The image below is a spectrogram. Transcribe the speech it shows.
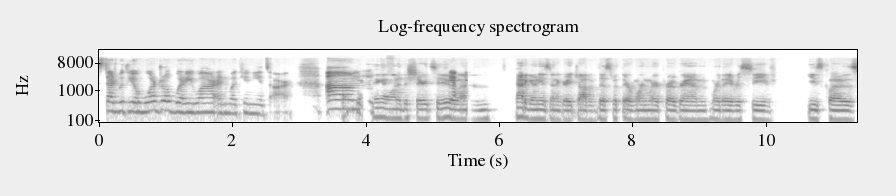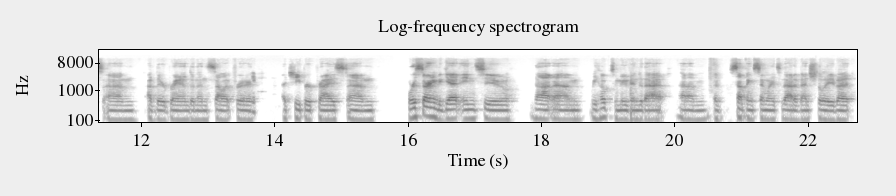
start with your wardrobe where you are and what your needs are um thing i wanted to share too yeah. um, patagonia has done a great job of this with their worn wear program where they receive used clothes um, of their brand and then sell it for yeah. a cheaper price um, we're starting to get into that um, we hope to move into that um, something similar to that eventually but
